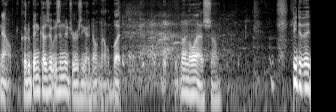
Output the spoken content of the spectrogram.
Now, it could have been because it was in New Jersey, I don't know, but nonetheless, so. Peter, the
